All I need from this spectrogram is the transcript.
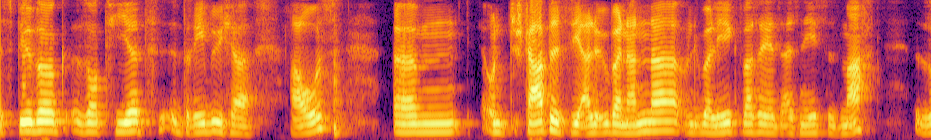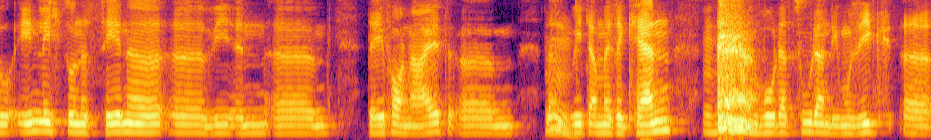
Spielberg sortiert Drehbücher aus ähm, und stapelt sie alle übereinander und überlegt, was er jetzt als nächstes macht. So ähnlich so eine Szene äh, wie in ähm, Day for Night, ähm, hm. Read American, mhm. wo dazu dann die Musik äh,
